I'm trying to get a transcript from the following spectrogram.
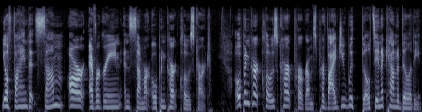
you'll find that some are evergreen and some are open cart, closed cart. Open cart, closed cart programs provide you with built in accountability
